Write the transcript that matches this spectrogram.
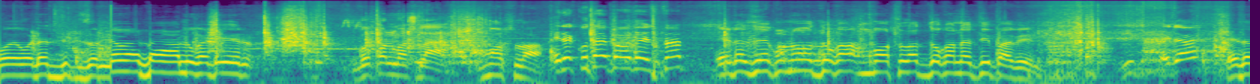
ওই ওটার জন্য একটা আলু ঘাটির গোপন মশলা। মশলা। এটা কোথায় পাওয়া যায় স্যার এটা যে কোনো দোকান মশলার দোকানেতেই পাবেন। এটা? এটা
